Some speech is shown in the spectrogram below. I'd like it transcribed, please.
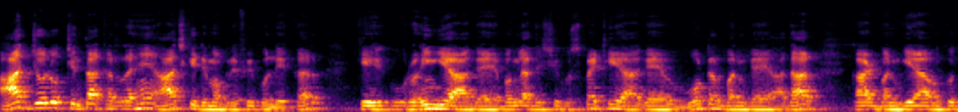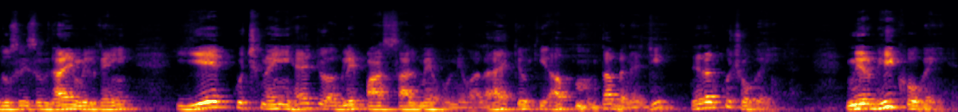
आज जो लोग चिंता कर रहे हैं, आज की डेमोग्राफी को लेकर कि रोहिंग्या आ गए, बांग्लादेशी घुसपैठिए आ गए, वोटर बन गए, आधार कार्ड बन गया, उनको दूसरी सुविधाएँ मिल गई। ये कुछ नहीं है जो अगले पाँच साल में होने वाला है, क्योंकि अब ममता बनर्जी निरंकुश हो गई हैं, निर्भीक हो गई हैं।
